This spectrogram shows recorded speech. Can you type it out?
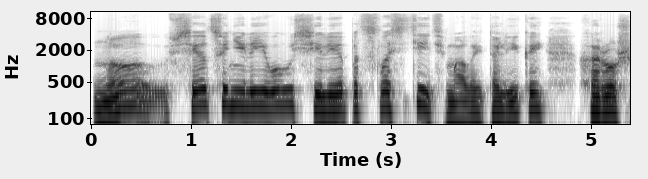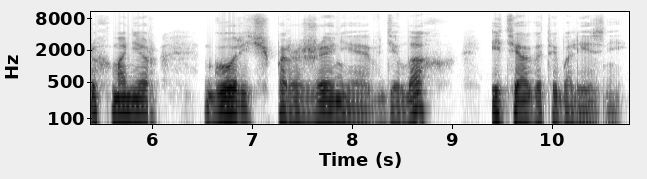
но все оценили его усилия подсластить малой таликой хороших манер, горечь поражения в делах и тяготы болезней.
